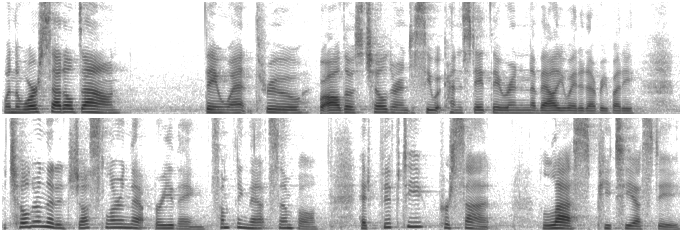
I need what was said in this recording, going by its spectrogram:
When the war settled down, they went through all those children to see what kind of state they were in and evaluated everybody. The children that had just learned that breathing, something that simple, had 50% less PTSD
